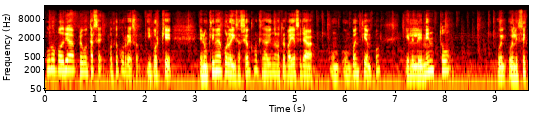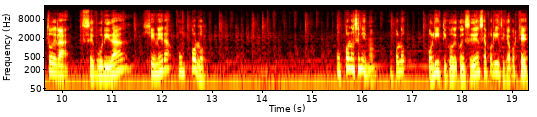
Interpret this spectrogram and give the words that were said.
uno podría preguntarse por qué ocurre eso y por qué en un clima de polarización como el que está viendo nuestro país hace ya un, buen tiempo, el elemento o el, o el efecto de la seguridad genera un polo. Un polo en sí mismo, un polo político, de coincidencia política. ¿Por qué?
